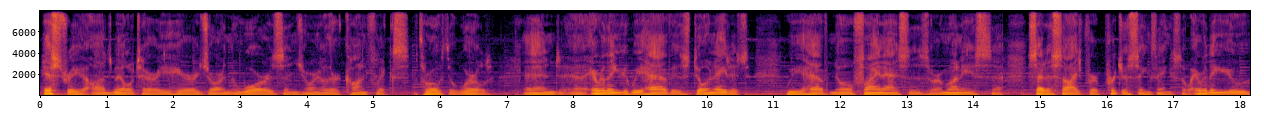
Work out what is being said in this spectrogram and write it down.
history on the military here during the wars and during other conflicts throughout the world and uh, everything that we have is donated. We have no finances or monies uh, set aside for purchasing things. So everything you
